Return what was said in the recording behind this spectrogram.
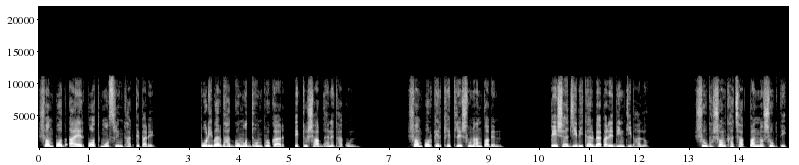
সম্পদ আয়ের পথ মসৃণ থাকতে পারে। পরিবার ভাগ্য মধ্যম প্রকার, একটু সাবধানে থাকুন। সম্পর্কের ক্ষেত্রে সুনাম পাবেন। পেশা জীবিকার ব্যাপারে দিনটি ভালো। শুভ সংখ্যা ছাপ্পান্ন শুভ দিক।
